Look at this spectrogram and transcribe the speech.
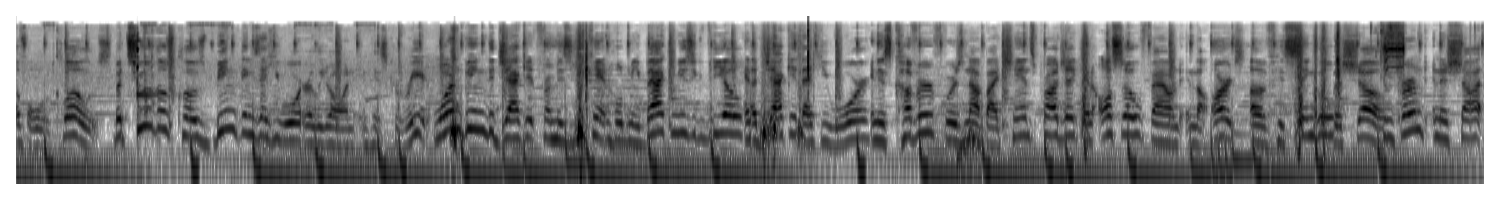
of old clothes, but two of those clothes being things that he wore earlier on in his career. One being the jacket from his You Can't Hold Me Back music video, and a jacket that he wore in his cover for his Not By Chance project, and also found in the art of his single, The Show, confirmed in a shot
